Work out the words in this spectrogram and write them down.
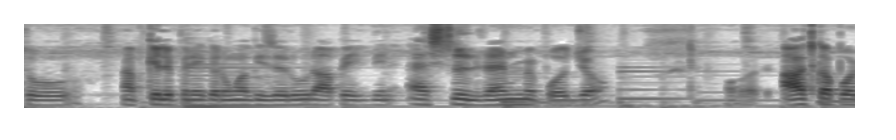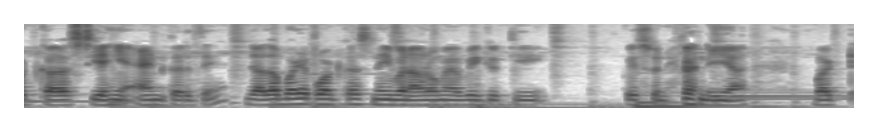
तो मैं आपके लिए प्रे करूँगा कि ज़रूर आप एक दिन एस्ट्रल रैम में पहुँच जाओ। और आज का पॉडकास्ट यहीं एंड करते हैं। ज़्यादा बड़े पॉडकास्ट नहीं बना रहा हूँ मैं अभी, क्योंकि कोई सुनेगा नहीं यार। बट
